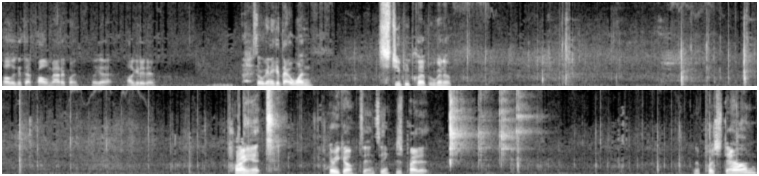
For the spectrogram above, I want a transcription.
Oh, look at that problematic one. Look at that. I'll get it in. So we're gonna get that one stupid clip. We're gonna pry it. There we go. It's in. See, just pried it. Gonna push down.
